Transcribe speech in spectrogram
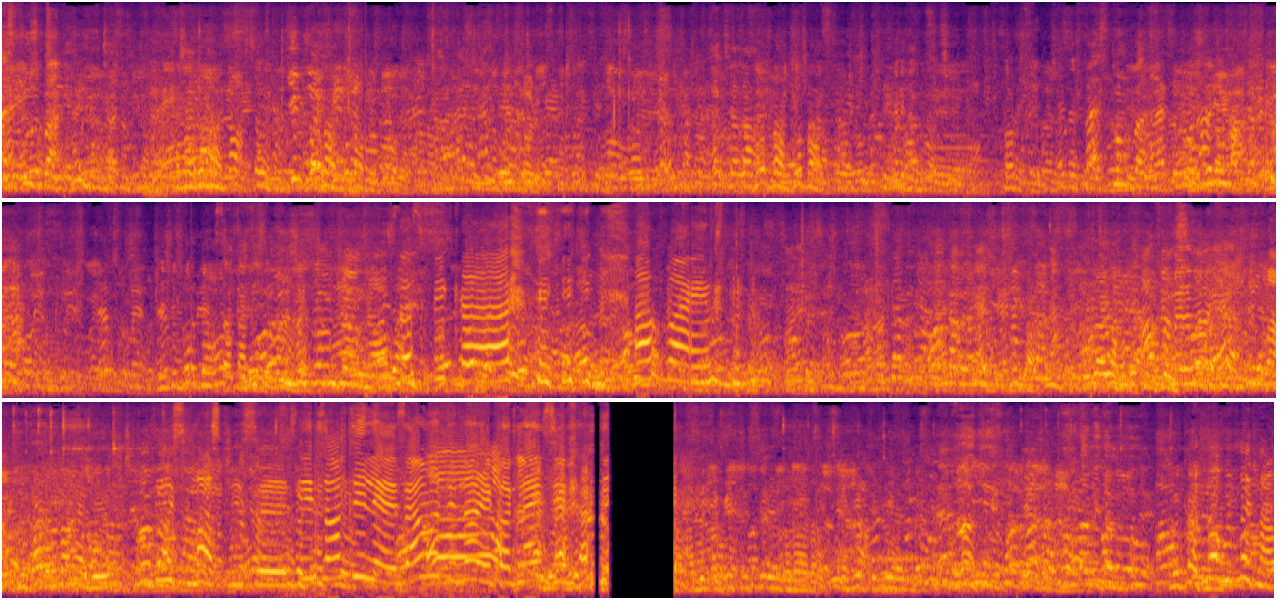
Let's push back. Give way. Let's back. Mr. Speaker, I'm fine. This mask is uh, See something else. I almost did not recognize you. no, we met now.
